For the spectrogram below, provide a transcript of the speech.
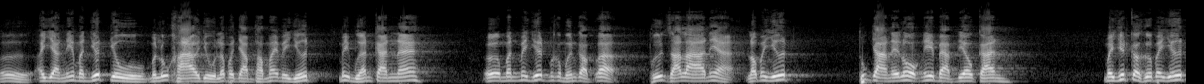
เออไออย่างนี้มันยึดอยู่ มันรู้ข่าวอยู่แล้วพยายามทำให้ไม่ยึด ไม่เหมือนกันนะ เออ มันไม่ยึดมันก็เหมือนกับว่าพื้นศาลาเนี่ย เราไม่ยึดทุกอย่างในโลกนี้แบบเดียวกัน ไม่ยึดก็คือไม่ยึด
